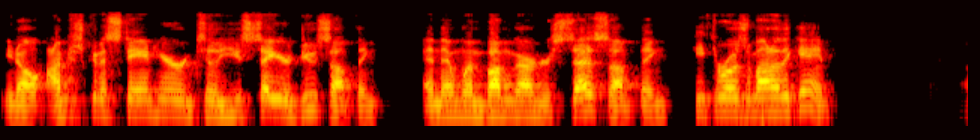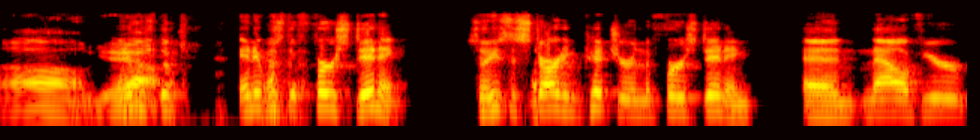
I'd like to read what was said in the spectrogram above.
you know, I'm just going to stand here until you say or do something. And then when Bumgarner says something, he throws him out of the game. Oh yeah, and it was the, and it was the first inning. So he's the starting pitcher in the first inning. And now, if you're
